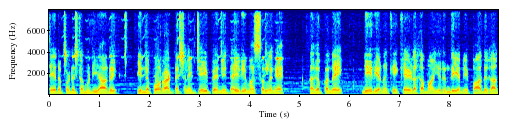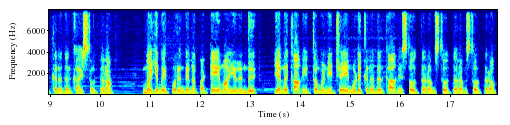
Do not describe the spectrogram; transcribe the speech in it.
சேதப்படுத்த முடியாது. இந்த போராட்டத்தில் ஜெயிப்பேன்னு தைரியமா சொல்லுங்க. தகப்பனே நீர் எனக்கு கேடகமா இருந்து என்னை பாதுகாக்கிறதற்காய் ஸ்தோத்திரம். மகிமை பொருந்தின பட்டயமா இருந்து எனக்காக யுத்தம் பண்ணி ஜெயம் கொடுக்கிறதற்காக ஸ்தோத்திரம் ஸ்தோத்திரம் ஸ்தோத்திரம்.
